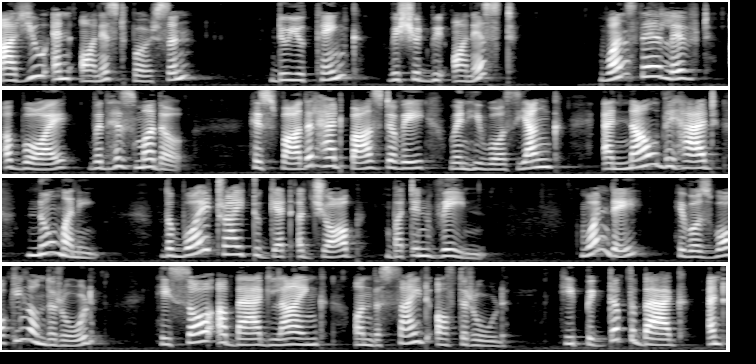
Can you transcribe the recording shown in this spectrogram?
Are you an honest person? Do you think we should be honest? Once there lived a boy with his mother. His father had passed away when he was young, and now they had no money. The boy tried to get a job, but in vain. One day he was walking on the road. He saw a bag lying on the side of the road. He picked up the bag and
